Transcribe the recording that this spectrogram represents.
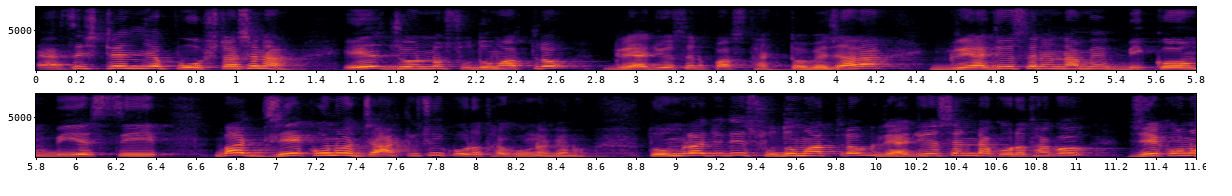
অ্যাসিস্ট্যান্ট যে পোস্ট আছে না, এর জন্য শুধুমাত্র গ্র্যাজুয়েশন পাস থাকতে হবে। যারা গ্র্যাজুয়েশনের নামে বিকম বিএসসি বা যে কোনো যা কিছুই করে থাকুক না কেন, তোমরা যদি শুধুমাত্র গ্র্যাজুয়েশনটা করে থাকো, যে কোনো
